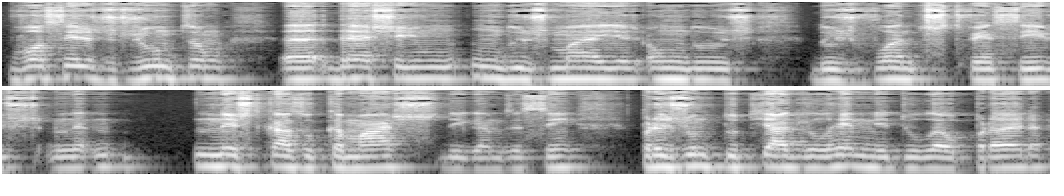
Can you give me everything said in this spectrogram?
vocês juntam, uh, deixem um, um, dos meias, um dos, dos volantes defensivos neste caso o Camacho, digamos assim, para junto do Tiago Helene e do Léo Pereira,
